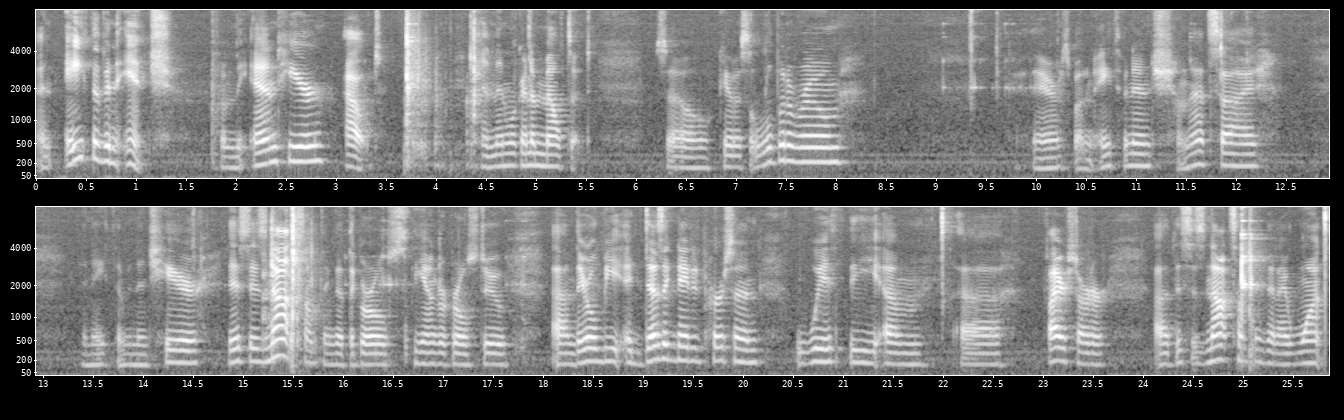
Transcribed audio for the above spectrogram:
an eighth of an inch from the end here out and then we're going to melt it. So give us a little bit of room. Okay, there it's about an eighth of an inch on that side an eighth of an inch here this is not something that the girls the younger girls do um, there will be a designated person with the um, uh, fire starter uh, this is not something that I want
